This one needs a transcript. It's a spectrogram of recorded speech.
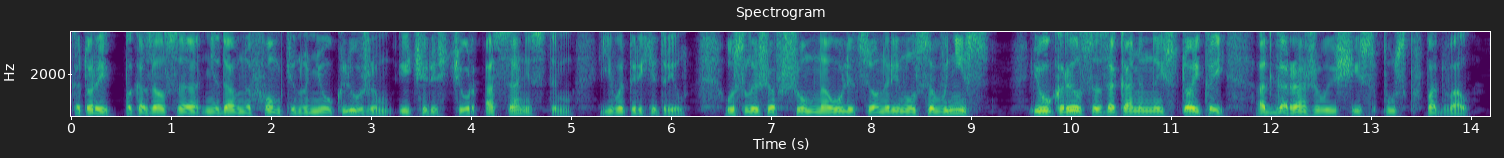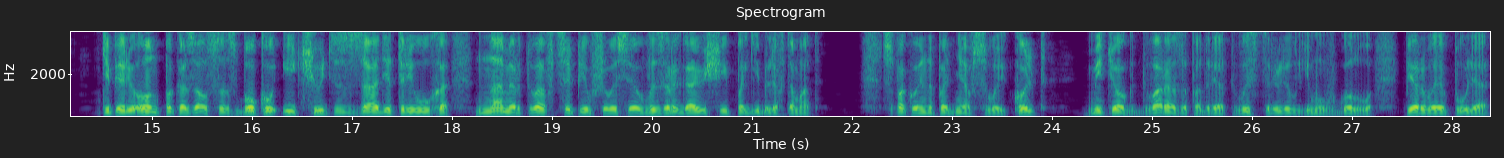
который показался недавно Фомкину неуклюжим и чересчур осанистым, его перехитрил. Услышав шум на улице, он ринулся вниз и укрылся за каменной стойкой, отгораживающей спуск в подвал. Теперь он показался сбоку и чуть сзади триуха, намертво вцепившегося в изрыгающий погибель автомат. Спокойно подняв свой кольт, Митек два раза подряд выстрелил ему в голову. Первая пуля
